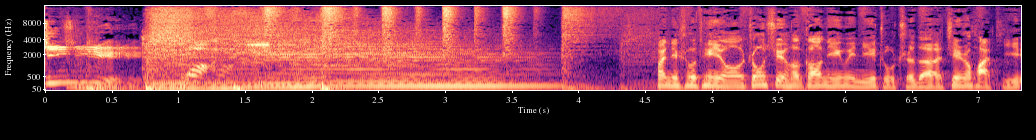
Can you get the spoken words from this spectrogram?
今日话题，欢迎收听由中讯和高宁为你主持的今日话题。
